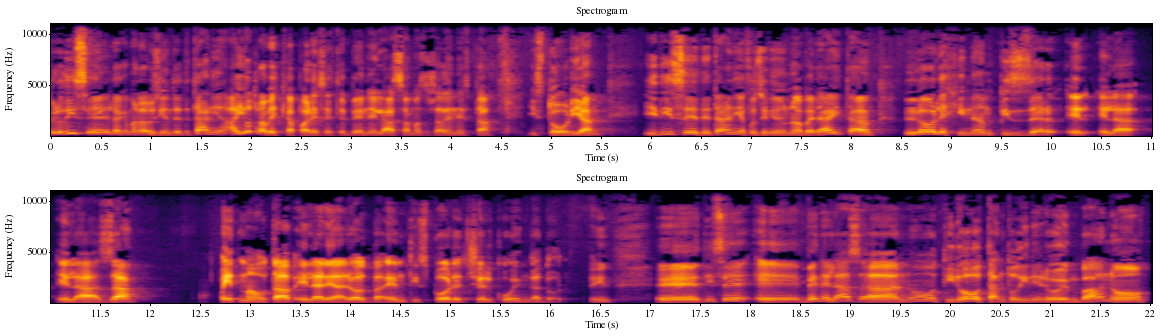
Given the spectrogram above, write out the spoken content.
Pero dice la Gemara lo siguiente Tania, hay otra vez que aparece este Ben Elasa más allá de en esta historia. Y dice, de Tania fue enseñado en una beraita, lo leginam pizer el, el, el et maotab el alearot baem tisporet shel kohen gadol. Eh, dice, eh, Ben no tiró tanto dinero en vano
